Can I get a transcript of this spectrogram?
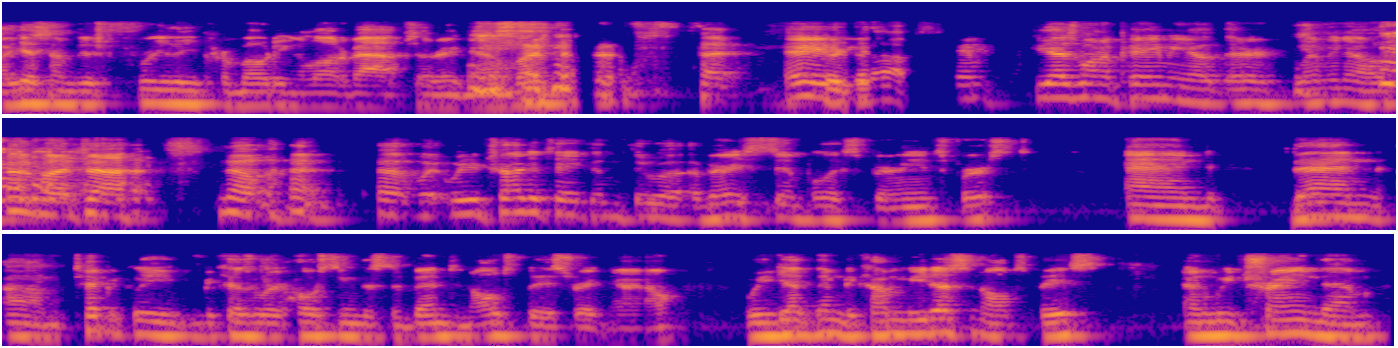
I guess I'm just freely promoting a lot of apps right now. But hey, if you, if you, guys want to pay me out there, let me know. but uh, no, uh, we, we, try to take them through a, a, very simple experience first, and then um, typically because we're hosting this event in AltSpace right now, we get them to come meet us in AltSpace, and we train them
